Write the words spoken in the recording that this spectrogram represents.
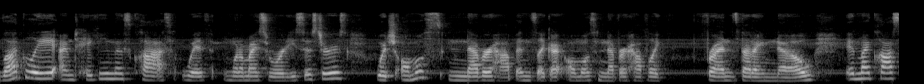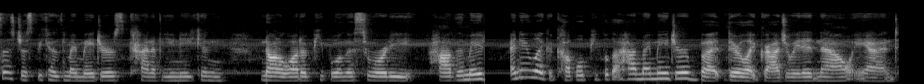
Luckily, I'm taking this class with one of my sorority sisters, which almost never happens. Like I almost never have like friends that I know in my classes just because my major is kind of unique and not a lot of people in the sorority have the major. I knew like a couple people that had my major, but they're like graduated now and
